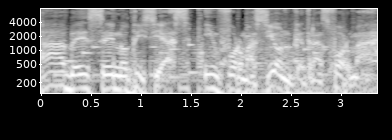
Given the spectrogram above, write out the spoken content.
ABC Noticias, información que transforma.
